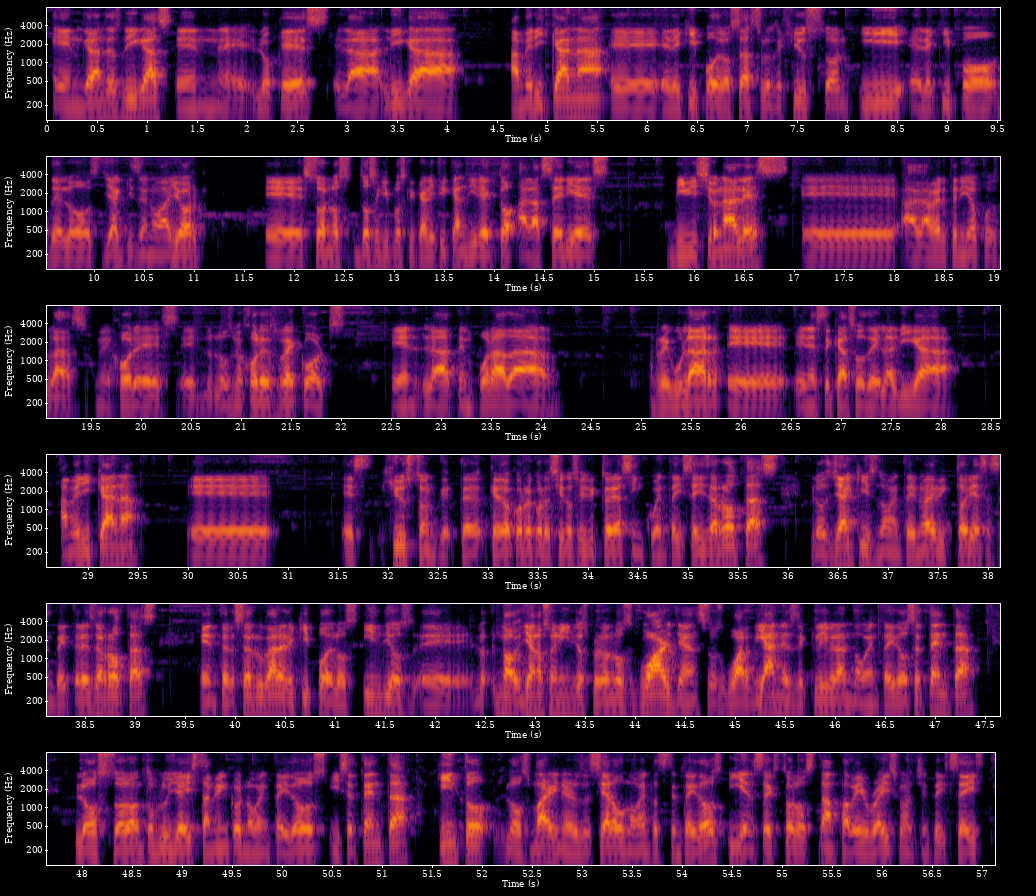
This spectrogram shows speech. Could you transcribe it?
en grandes ligas, en eh, lo que es la liga americana, eh, el equipo de los Astros de Houston y el equipo de los Yankees de Nueva York eh, son los dos equipos que califican directo a las series divisionales eh, al haber tenido pues las mejores los mejores récords en la temporada regular en este caso de la liga americana es Houston quedó con récord de 106 victorias 56 derrotas los Yankees 99 victorias 63 derrotas en tercer lugar, el equipo de los indios, eh, no, ya no son indios, perdón, los Guardians, los guardianes de Cleveland, 92-70. Los Toronto Blue Jays también con 92 y 70. Quinto, los Mariners de Seattle, 90-72. Y en sexto, los Tampa Bay Rays con 86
